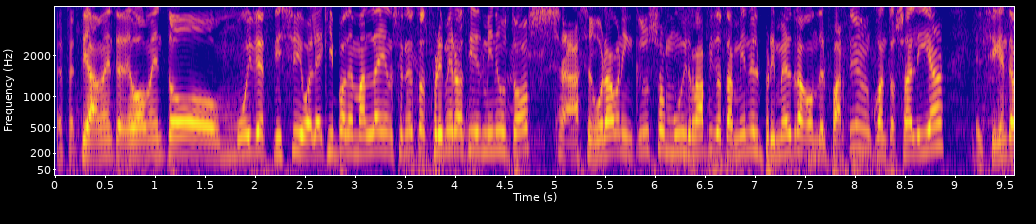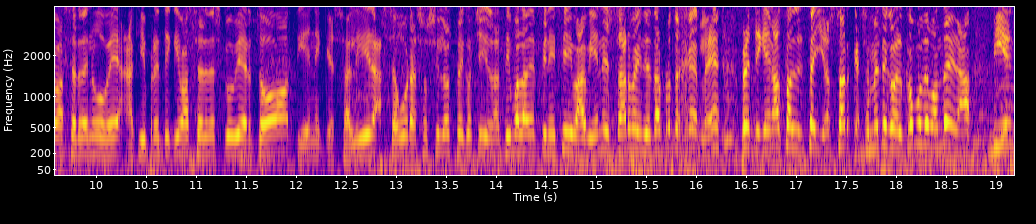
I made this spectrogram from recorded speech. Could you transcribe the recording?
Efectivamente, de momento muy decisivo el equipo de Mad Lions en estos primeros 10 minutos. Aseguraban incluso muy rápido también el primer dragón del partido. En cuanto salía, el siguiente va a ser de nube. Aquí que va a ser descubierto. Tiene que salir, asegura eso sí los pecochillos. Activa la definitiva. Viene Sar, va a intentar protegerle. ¿eh? Pretty que gasta el destello. Sar que se mete con el combo de bandera. Bien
